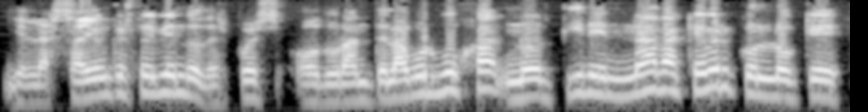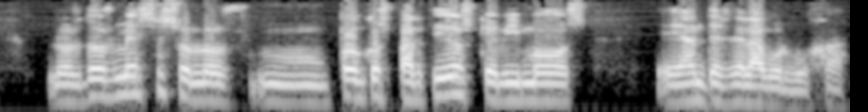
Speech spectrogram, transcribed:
y el Sion que estoy viendo después o durante la burbuja no tiene nada que ver con lo que los dos meses o los mm, pocos partidos que vimos eh, antes de la burbuja.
